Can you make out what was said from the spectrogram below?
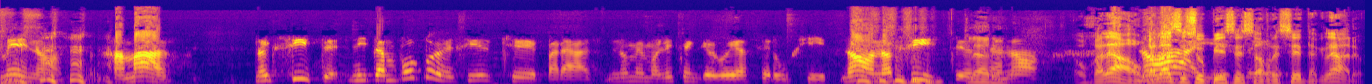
menos, jamás. No existe, ni tampoco decir, che, para, no me molesten que voy a hacer un hit. No, no existe, o sea, no. Ojalá, ojalá se supiese esa receta, claro.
